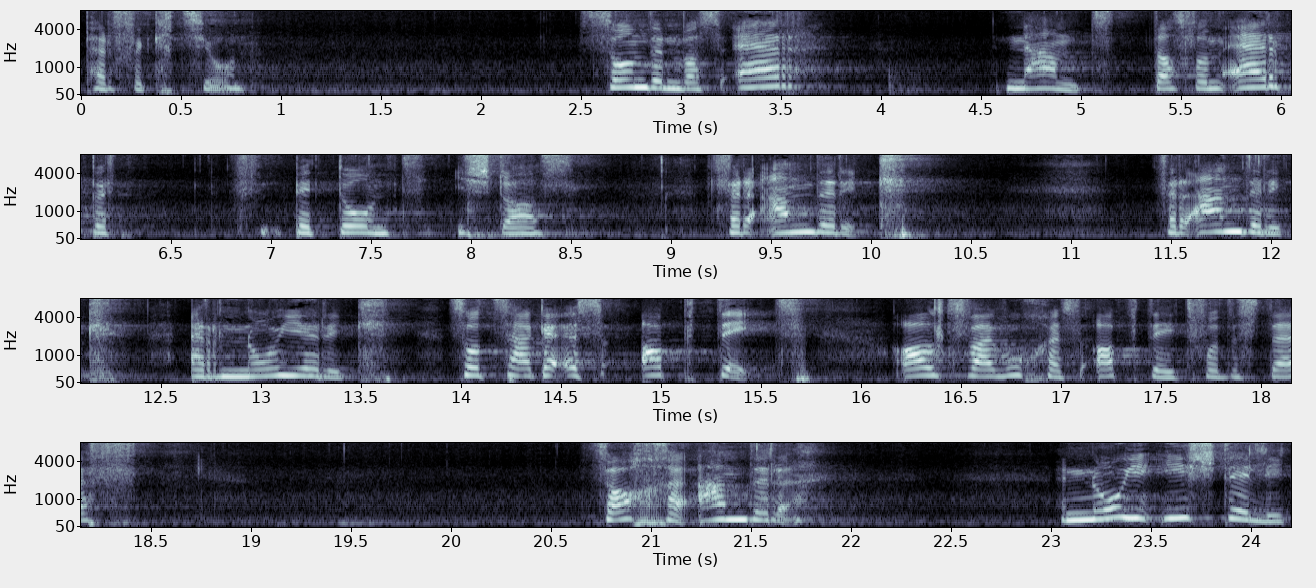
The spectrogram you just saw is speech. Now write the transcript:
Perfektion. Sondern was er nennt, das, was er betont, ist das. Veränderung. Veränderung. Erneuerung. Sozusagen ein Update. All zwei Wochen ein Update von der Steph. Sachen ändern. Eine neue Einstellung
